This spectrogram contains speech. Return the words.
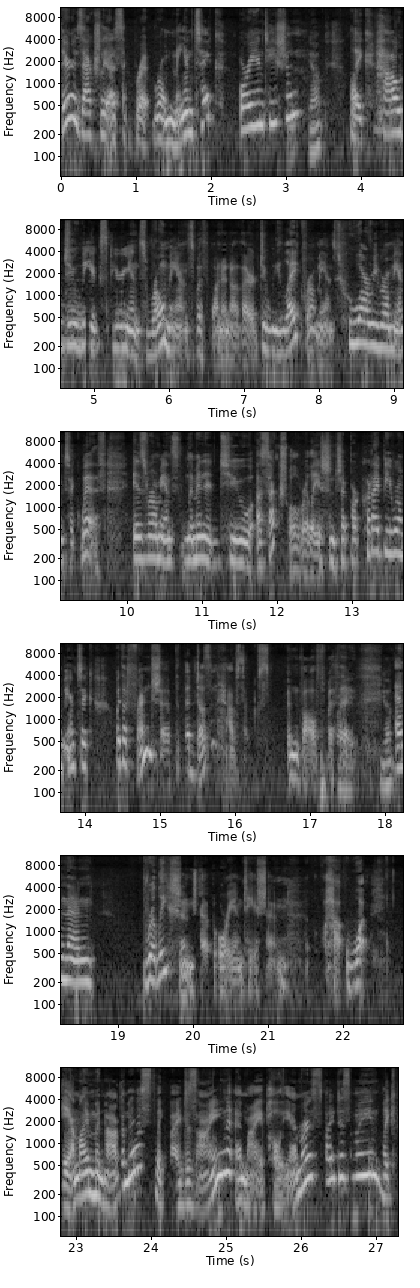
there is actually a separate romantic orientation. Yep. Like, how do we experience romance with one another? Do we like romance? Who are we romantic with? Is romance limited to a sexual relationship, or could I be romantic with a friendship that doesn't have sex involved with Right. it? Yep. And then relationship orientation. How, what am I monogamous, like by design? Am I polyamorous by design? Like,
